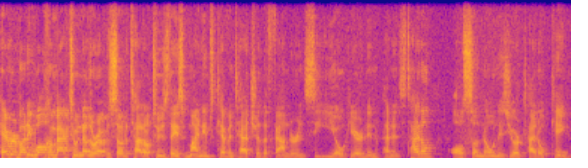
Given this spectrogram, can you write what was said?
Hey everybody, welcome back to another episode of Title Tuesdays. My name is Kevin Thatcher, the founder and CEO here at Independence Title, also known as your Title King.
